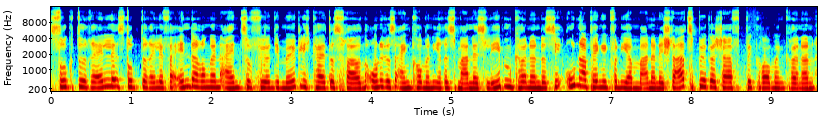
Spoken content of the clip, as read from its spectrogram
strukturelle, strukturelle Veränderungen einzuführen, die Möglichkeit, dass Frauen ohne das Einkommen ihres Mannes leben können, dass sie unabhängig von ihrem Mann eine Staatsbürgerschaft bekommen können.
